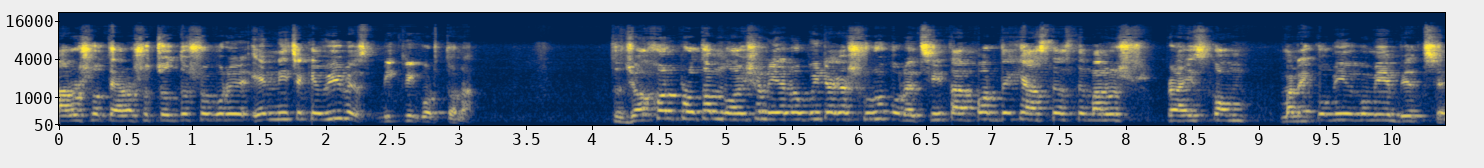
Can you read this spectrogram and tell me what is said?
বারোশো, তেরোশো, চোদ্দশো করে এর নিচে কেউই বিক্রি করতো না। তো যখন প্রথম নয়শো নিরানব্বই টাকা শুরু করেছি, তারপর দেখে আস্তে আস্তে মানুষ প্রাইস কম মানে কমিয়ে কমিয়ে বেচছে।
